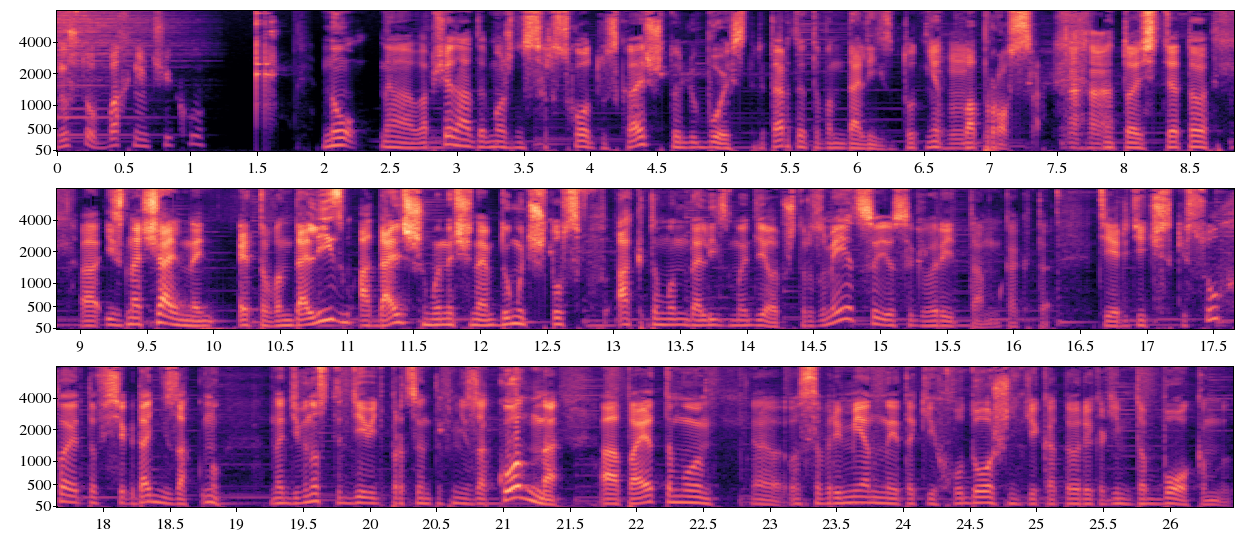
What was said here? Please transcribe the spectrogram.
Ну что, бахнем чайку? Ну, а, вообще надо, можно с- сходу сказать, что любой стрит-арт — это вандализм. Тут нет Мгм. вопроса. Ну, Ага. то есть это а, изначально это вандализм, а дальше мы начинаем думать, что с актом вандализма делать. Потому что, разумеется, если говорить там как-то теоретически сухо, это всегда незаконно. Ну, на 99% незаконно, а поэтому современные такие художники, которые каким-то боком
